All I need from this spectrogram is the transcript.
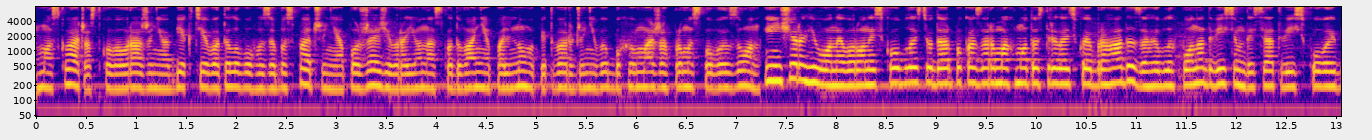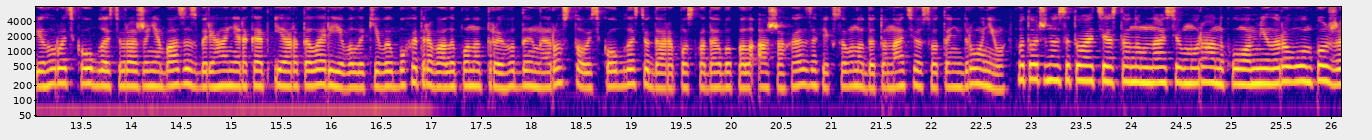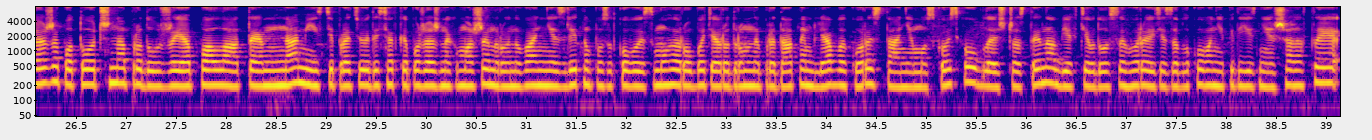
Москва часткове ураження об'єктів тилового забезпечення, пожежі в районах складування пального, підтверджені вибухи в межах промислових зон. Інші регіони Воронезька область, удар по казармах мотострілецької бригади, загиблих понад 80 військових. Білгородська область, ураження бази зберігання ракет і артилерії. Великі вибухи тривали понад три години. Ростовська область, удари по складах БПЛА «Шахет» зафіксовано детонацію сотень дронів. Поточна ситуація станом на сьому ранку. Мілерово пожежа поточна продовжує палати. На місці працює десятки пожежних машин. Руйнування злітно-посадкової смуги робить аеродром непридатним для використання. Московська область, частина об'єктів досі горить. Заблоковані під'їзні шахти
